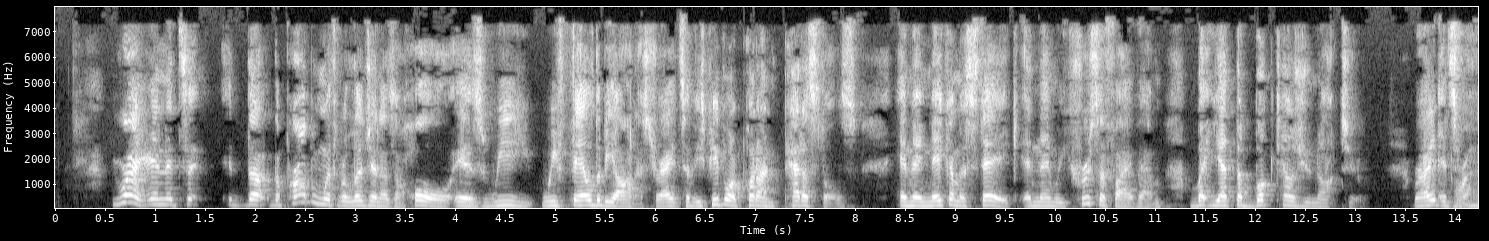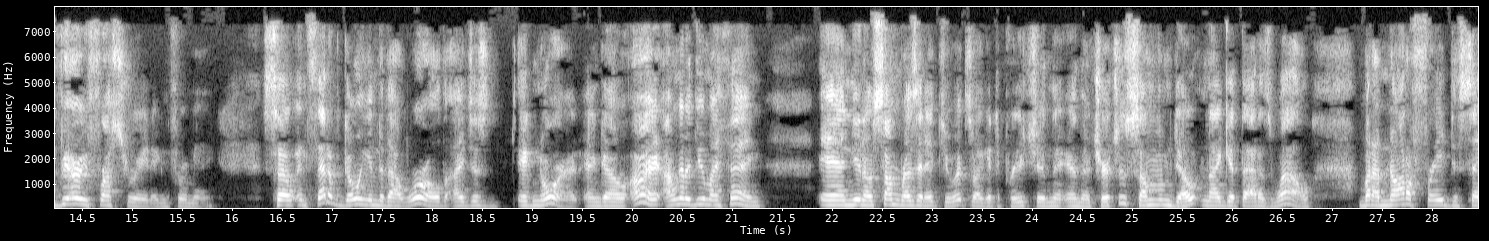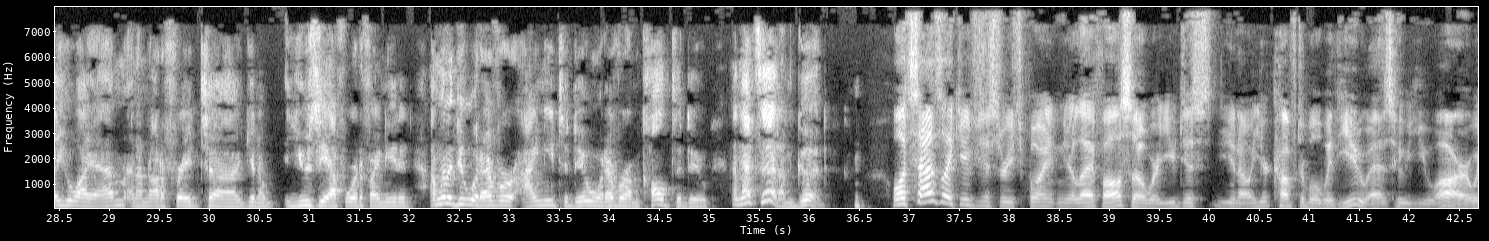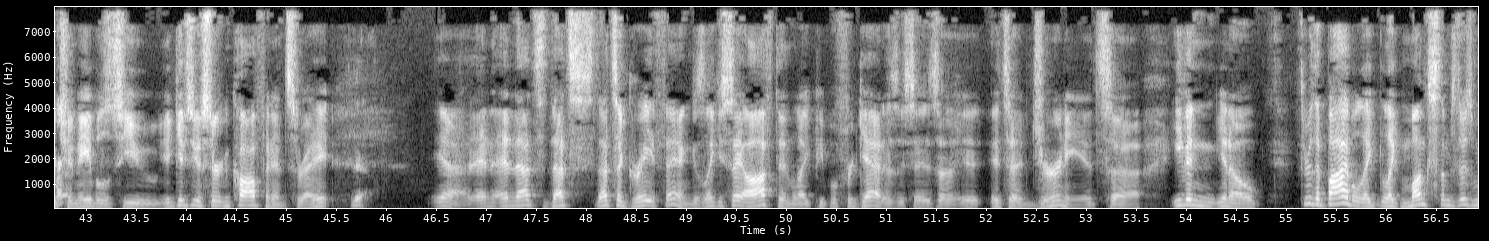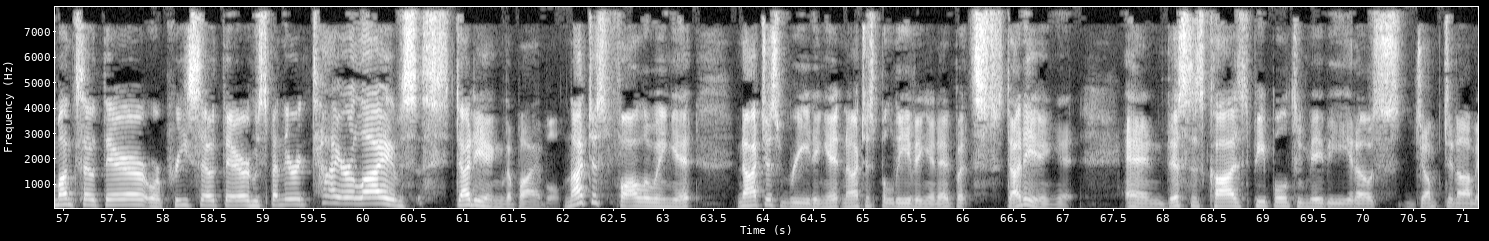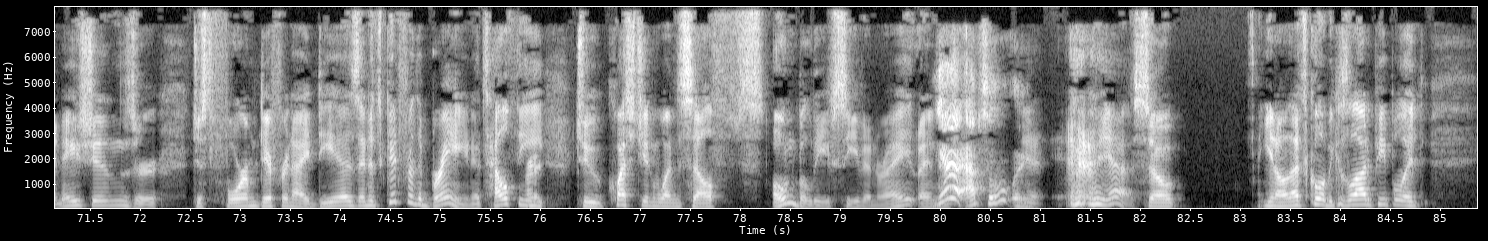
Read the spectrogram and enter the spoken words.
Right, and it's the the problem with religion as a whole is we we fail to be honest, right? So these people are put on pedestals and they make a mistake and then we crucify them, but yet the book tells you not to. Right? It's Right. very frustrating for me. So instead of going into that world, I just ignore it and go, "All right, I'm going to do my thing." And you know, some resonate to it, so I get to preach in the in their churches. Some of them don't, and I get that as well. but I'm not afraid to say who I am, and I'm not afraid to, you know, use the F word if I needed. I'm going to do whatever I need to do, whatever I'm called to do, and that's it. I'm good. Well, it sounds like you've just reached a point in your life also where you just, you know, you're comfortable with you as who you are, which Right. enables you, it gives you a certain confidence, right? Yeah. Yeah, and and that's that's that's a great thing because, like you say, often like people forget, as I say, it's a it, it's a journey. It's uh even you know through the Bible, like like monks. them- There's monks out there or priests out there who spend their entire lives studying the Bible, not just following it, not just reading it, not just believing in it, but studying it. And this has caused people to maybe you know s- jump denominations or just form different ideas, and it's good for the brain. It's healthy Right. to question oneself's own beliefs, even right? And Yeah, absolutely. yeah, yeah. So, you know, that's cool because a lot of people it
